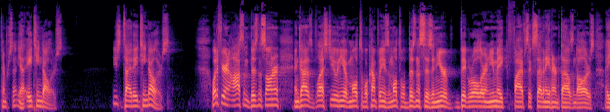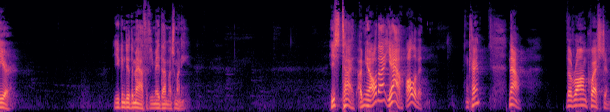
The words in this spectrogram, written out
10%? Yeah, $18. You should tithe $18. What if you're an awesome business owner and God has blessed you and you have multiple companies and multiple businesses and you're a big roller and you make five, six, seven, eight hundred thousand dollars a year? You can do the math if you made that much money. You should tithe. I mean, all that? Yeah, all of it. Okay? Now, the wrong question.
